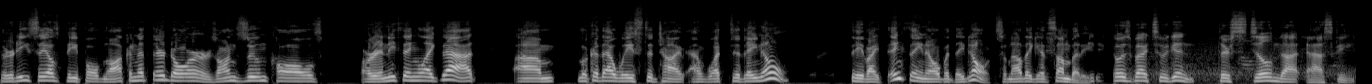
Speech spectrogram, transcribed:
30 salespeople knocking at their doors on Zoom calls or anything like that, um, look at that wasted time. And what do they know? They might think they know, but they don't. So now they get somebody. It goes back to again, they're still not asking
